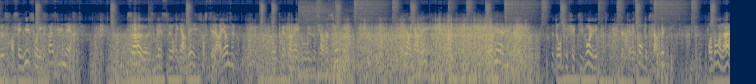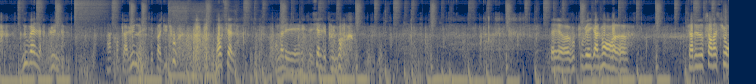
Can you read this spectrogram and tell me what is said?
de se renseigner sur les phases lunaires. ça, je vous laisse regarder sur Stellarium quand vous préparez vos observations. Bien regarder, regardez la Lune. Donc effectivement, il est plus intéressant d'observer pendant la nouvelle lune. Hein, quand la lune n'est pas du tout dans le ciel. On a les, ciels les plus noirs. Et euh, vous pouvez également euh, faire des observations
